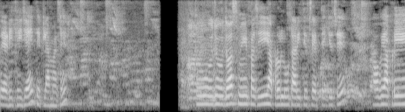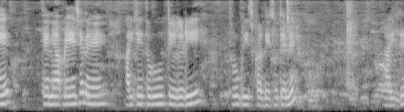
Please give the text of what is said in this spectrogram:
રેડી થઈ જાય તેટલા માટે. તો જો દસ મિનિટ પછી આપણો લોટ આ રીતે સેટ થઈ ગયો છે. હવે આપણે તેને આપણે છે ને આ રીતે થોડું તેલ થોડું ગ્રીસ કરી દઈશું તેને. આ રીતે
